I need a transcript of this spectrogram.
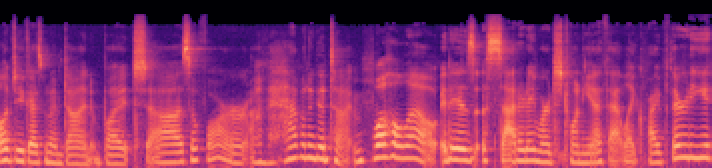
I'll update you guys when I'm done, but uh, so far I'm having a good time. Well, hello. It is Saturday, March 20th at like 5.30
